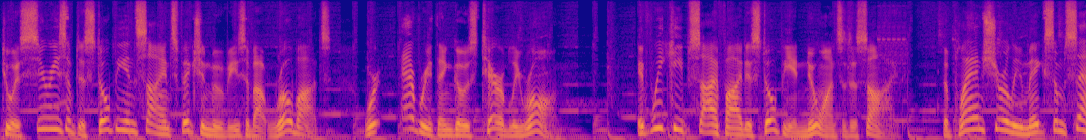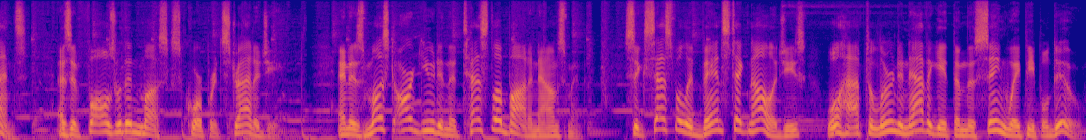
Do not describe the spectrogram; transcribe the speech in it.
to a series of dystopian science fiction movies about robots where everything goes terribly wrong. If we keep sci-fi dystopian nuances aside, the plan surely makes some sense as it falls within Musk's corporate strategy. And as Musk argued in the Tesla bot announcement, successful advanced technologies will have to learn to navigate them the same way people do.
